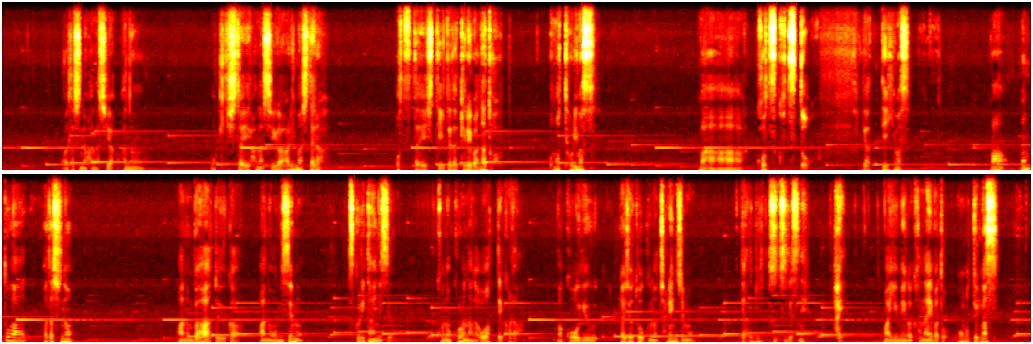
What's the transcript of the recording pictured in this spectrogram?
私の話や、あの、お聞きしたい話がありましたら、お伝えしていただければなと思っております。まあ、コツコツとやっていきます。まあ、本当は私のあのバーというか、あのお店も作りたいんですよ。このコロナが終わってから、まあ、こういうラジオトークのチャレンジもやりつつですね、はい。まあ、夢が叶えばと思っております。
